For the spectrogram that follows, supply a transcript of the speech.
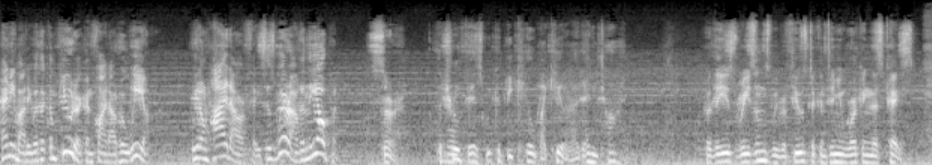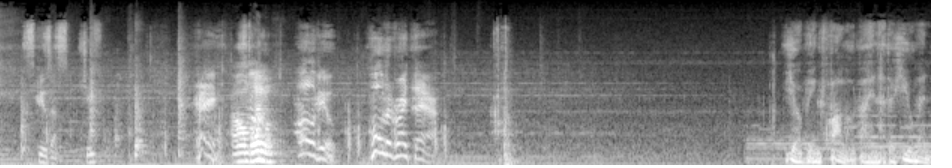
Anybody with a computer can find out who we are. We don't hide our faces, we're out in the open. Sir, the truth is we could be killed by Kira at any time. For these reasons, we refuse to continue working this case. Excuse us, Chief. Hey! Ah, I don't stop. blame him. All of you! Hold it right there! You're being followed by another human.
